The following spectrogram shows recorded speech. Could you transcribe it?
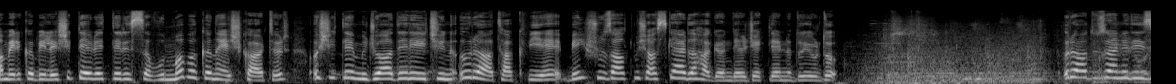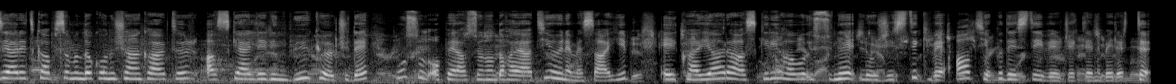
Amerika Birleşik Devletleri Savunma Bakanı Ash Carter, IŞİD'le mücadele için Irak'a takviye 560 asker daha göndereceklerini duyurdu. Irak'a düzenlediği ziyaret kapsamında konuşan Carter, askerlerin büyük ölçüde Musul operasyonunda hayati öneme sahip El Kayyara askeri hava üssüne lojistik ve altyapı desteği vereceklerini belirtti.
